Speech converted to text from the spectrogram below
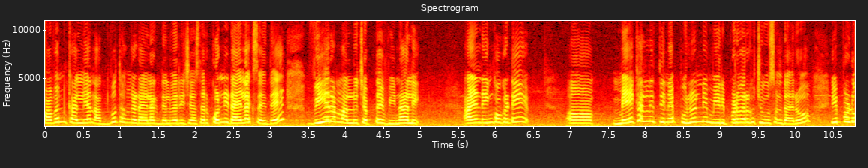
పవన్ కళ్యాణ్ అద్భుతంగా డైలాగ్ డెలివరీ చేస్తారు కొన్ని డైలాగ్స్ అయితే వీరమల్లు చెప్తే వినాలి. అండ్ ఇంకొకటి మేకల్ని తినే పులుల్ని మీరు ఇప్పటివరకు చూసుంటారు. ఇప్పుడు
